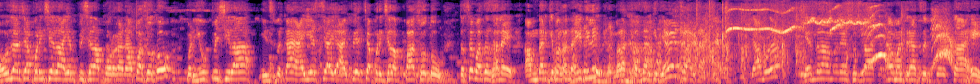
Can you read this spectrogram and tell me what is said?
फौजदारच्या परीक्षेला एमपीसीला पोरगा नापास होतो पण युपीसीला काय आय एसच्या आय पी एसच्या परीक्षेला पास होतो. तसं माझं झालंय. आमदारकी मला नाही दिली मला खासदारकी द्यावेच लागणार. त्यामुळं केंद्रामध्ये सुद्धा गृहमंत्र्याचं पोस्ट आहे.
